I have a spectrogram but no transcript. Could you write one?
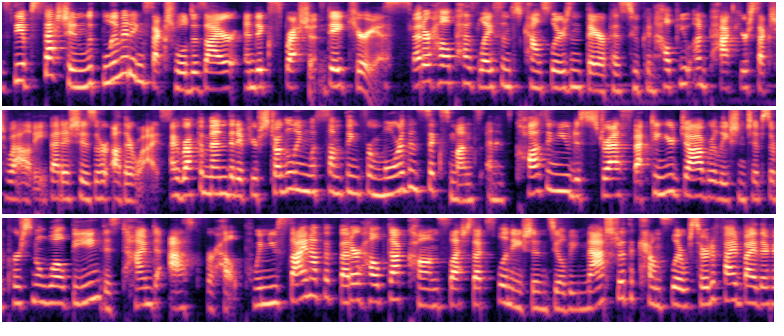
is the obsession with limiting sexual desire and expression. Stay curious. BetterHelp has licensed counselors and therapists who can help you unpack your sexuality, fetishes or otherwise. I recommend that if you're struggling with something for more than six months and it's causing you distress, affecting your job, relationships, or personal well-being, it is time to ask for help. When you sign up at betterhelp.com slash sexplanations, you'll be matched with a counselor certified by their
